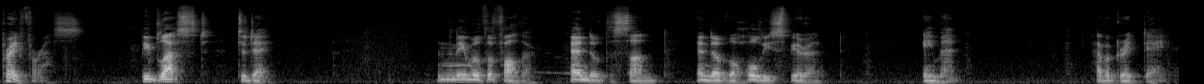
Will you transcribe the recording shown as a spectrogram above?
pray for us. Be blessed today. In the name of the Father, and of the Son, and of the Holy Spirit. Amen. Have a great day.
